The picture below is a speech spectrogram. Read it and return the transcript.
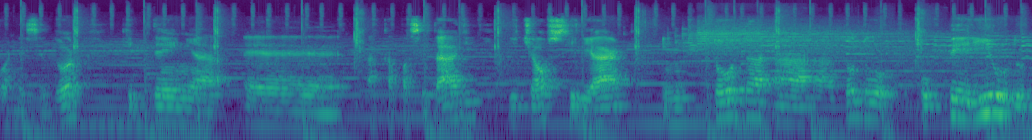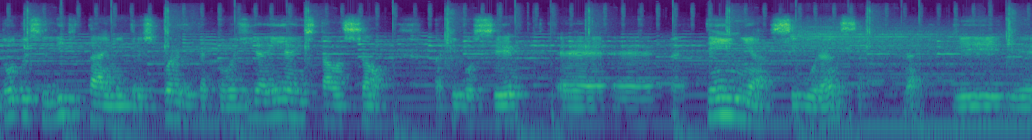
fornecedor que tenha é, a capacidade de te auxiliar em toda a, todo o período, todo esse lead time entre a escolha de tecnologia e a instalação, para que você é, é, é tenha segurança né, de, de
